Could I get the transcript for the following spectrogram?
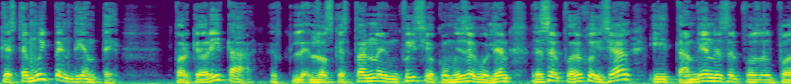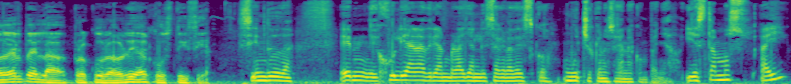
que esté muy pendiente, porque ahorita los que están en juicio, como dice Julián, es el Poder Judicial y también es el poder de la Procuraduría de Justicia. Sin duda. Eh, Julián, Adrián, Brian, les agradezco mucho que nos hayan acompañado. Y estamos ahí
